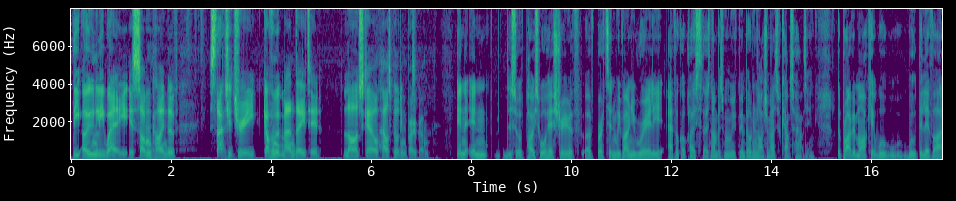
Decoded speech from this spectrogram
the only way is some kind of statutory, government mandated, large scale house building program in in the sort of post-war history of, of Britain, we've only really ever got close to those numbers when we've been building large amounts of council housing. The private market will will deliver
